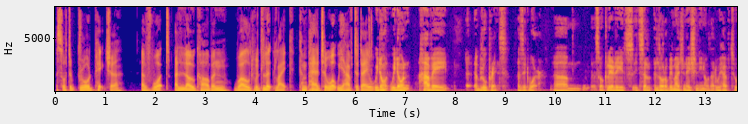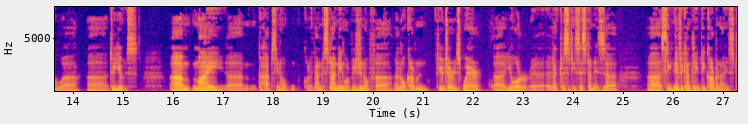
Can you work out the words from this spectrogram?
a sort of broad picture of what a low carbon world would look like compared to what we have today? We don't, we don't have a, a blueprint, as it were. Um, so clearly, it's it's a, lot of imagination, you know, that we have to uh, uh, to use. Um, my um, perhaps you know call it understanding or vision of uh, a low carbon future is where uh, your uh, electricity system is uh, significantly decarbonized.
